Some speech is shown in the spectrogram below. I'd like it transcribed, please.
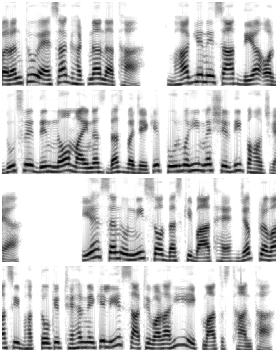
परंतु ऐसा घटना न था। भाग्य ने साथ दिया और दूसरे दिन 9 माइनस दस बजे के पूर्व ही मैं शिरडी पहुँच गया। यह सन 1910 की बात है, जब प्रवासी भक्तों के ठहरने के लिए साठेवाड़ा ही एकमात्र स्थान था।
